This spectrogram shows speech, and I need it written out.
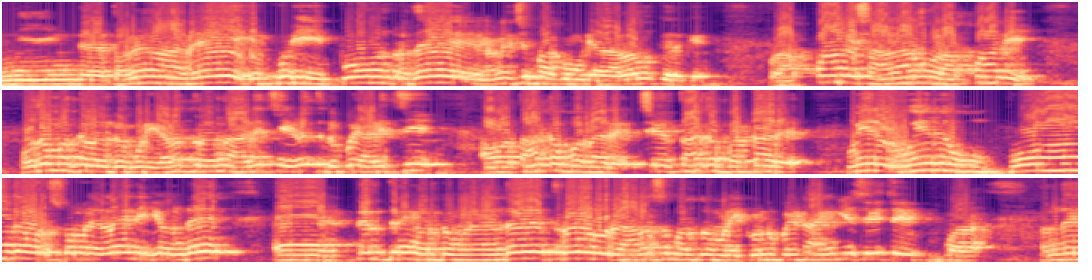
இந்த தமிழ்நாடு எப்படி போன்றத நினைச்சு பார்க்க முடியாத அளவுக்கு இருக்கு. ஒரு அப்பாவி சாதாரண ஒரு அப்பாவி பொதுமக்கள் இருக்கக்கூடிய இடத்துல இருந்து அடிச்சு எடுத்துட்டு போய் அடிச்சு அவர் தாக்கப்படுறாரு. சரி தாக்கப்பட்டாரு. உயிர் உயிர் போகாத ஒரு சூழ்நிலை இன்னைக்கு வந்து திருத்தணி மருத்துவமனை வந்து திருவள்ளூர் அரசு மருத்துவமனைக்கு கொண்டு போயிட்டு அங்கேயே சிகிச்சை வந்து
